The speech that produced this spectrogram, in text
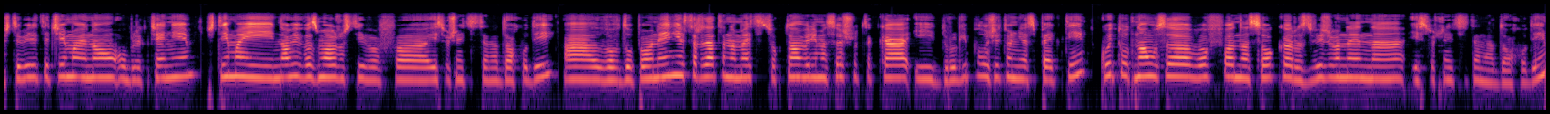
ще видите, че има едно облегчение, ще има и нови възможности в източниците на доходи. В допълнение в средата на месец октомври има също така и други положителни аспекти, които отново са в насока раздвижване на източниците на доходи.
